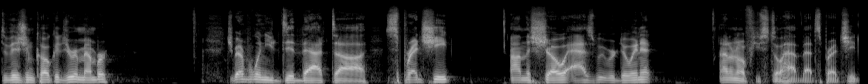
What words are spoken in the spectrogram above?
division, Coca? Do you remember? Do you remember when you did that uh, spreadsheet on the show as we were doing it? I don't know if you still have that spreadsheet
